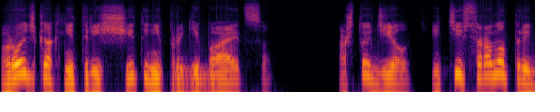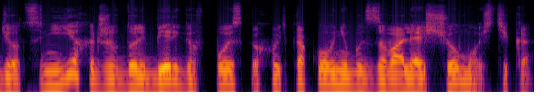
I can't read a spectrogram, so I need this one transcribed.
Вроде как не трещит и не прогибается. А что делать? Идти все равно придется, не ехать же вдоль берега в поисках хоть какого-нибудь завалящего мостика.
